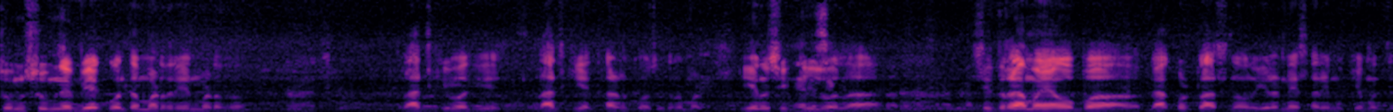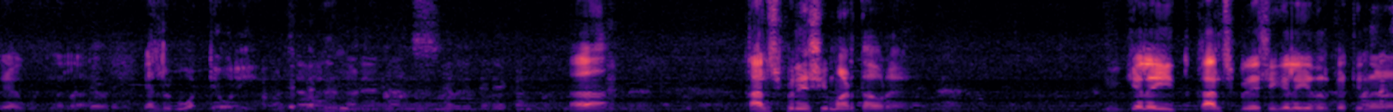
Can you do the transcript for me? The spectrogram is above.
ಸುಮ್ ಸುಮ್ಮನೆ ಬೇಕು ಅಂತ ಮಾಡಿದ್ರೆ ಏನು ಮಾಡೋದು? ರಾಜಕೀಯವಾಗಿ ರಾಜಕೀಯ ಕಾರಣಕ್ಕೋಸ್ಕರ ಮಾಡಿ ಏನು ಸಿಕ್ಲಿಲ್ವಲ್ಲ ಸಿದ್ದರಾಮಯ್ಯ ಒಬ್ಬ ಬ್ಯಾಕ್ವರ್ಡ್ ಕ್ಲಾಸ್ನವನು ಎರಡನೇ ಸಾರಿ ಮುಖ್ಯಮಂತ್ರಿ ಆಗ್ಬಿಟ್ನಲ್ಲ. ಎಲ್ರಿಗೂ ಹೊಟ್ಟೆವ್ರಿ ಕಾನ್ಸ್ಪಿರೇಸಿ ಮಾಡ್ತಾವ್ರೆ. ಇದಕ್ಕೆಲ್ಲ ಈ ಕಾನ್ಸ್ಪಿರೇಸಿಗೆಲ್ಲ ಎದುರ್ಕತೀನಿ ನಾನು.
